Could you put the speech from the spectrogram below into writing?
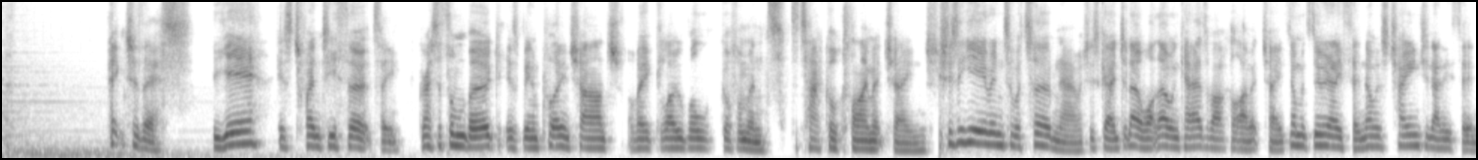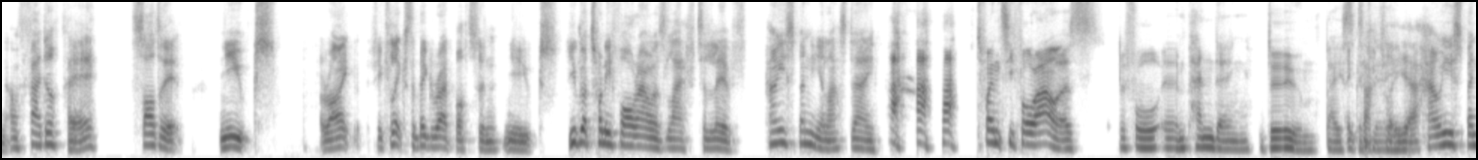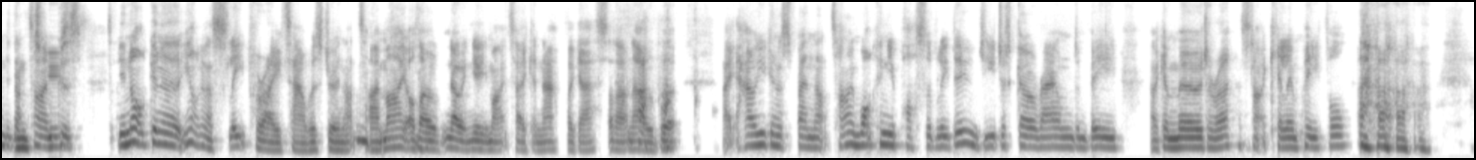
Picture this. The year is 2030. Greta Thunberg is being put in charge of a global government to tackle climate change. She's a year into a term now, and she's going, Do you know what? No one cares about climate change. No one's doing anything. No one's changing anything. I'm fed up here. Sod it. Nukes. All right. She clicks the big red button, nukes. You've got 24 hours left to live. How are you spending your last day? 24 hours before impending doom, basically. Exactly. Yeah. How are you spending that time? Because you're not gonna you're not gonna sleep for eight hours during that time, I. Although knowing you, you might take a nap. I guess I don't know, but. Like, how are you going to spend that time? What can you possibly do? Do you just go around and be like a murderer and start killing people? I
